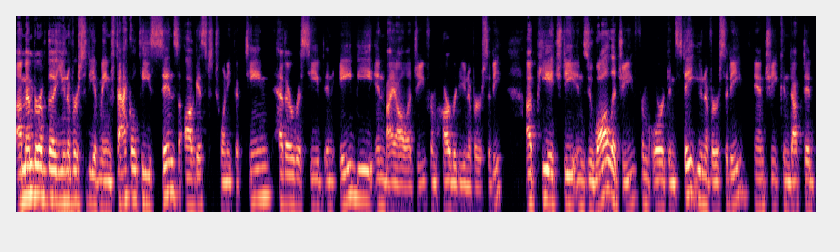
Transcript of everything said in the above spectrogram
A member of the University of Maine faculty since August 2015, Heather received an AB in biology from Harvard University, a PhD in zoology from Oregon State University, and she conducted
